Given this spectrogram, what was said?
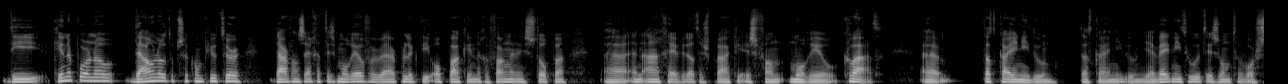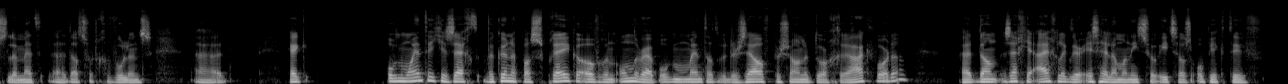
die kinderporno downloadt op zijn computer, daarvan zeggen het is moreel verwerpelijk, die oppakken in de gevangenis stoppen en aangeven dat er sprake is van moreel kwaad. Dat kan je niet doen. Dat kan je niet doen. Jij weet niet hoe het is om te worstelen met dat soort gevoelens. Kijk, op het moment dat je zegt, we kunnen pas spreken over een onderwerp op het moment dat we er zelf persoonlijk door geraakt worden, uh, dan zeg je eigenlijk, er is helemaal niet zoiets als objectief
